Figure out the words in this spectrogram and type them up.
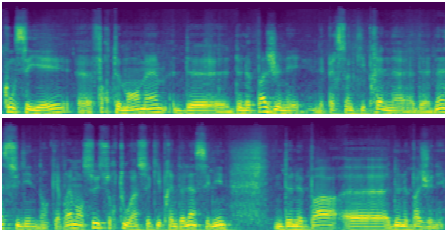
conseiller fortement même de, de, ne pas jeûner les personnes qui prennent de, l'insuline. Donc, vraiment ceux, surtout hein, ceux qui prennent de l'insuline, de ne pas, de ne pas jeûner.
